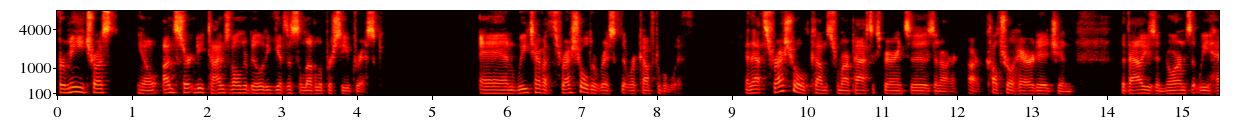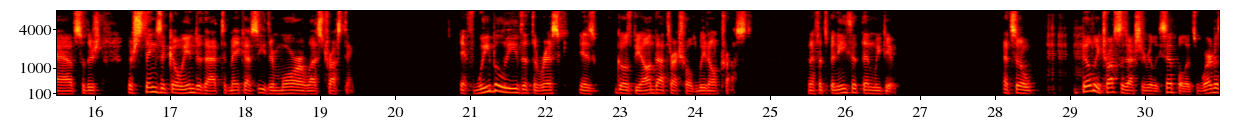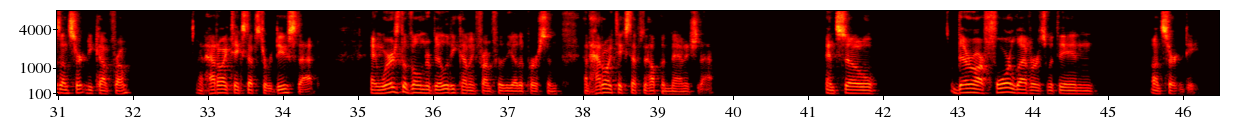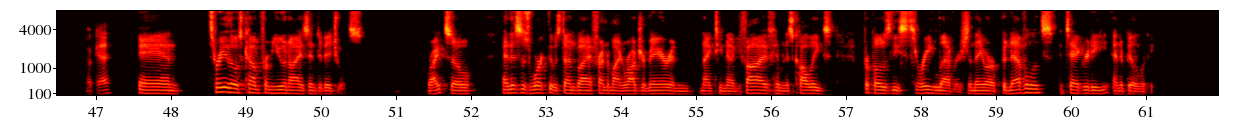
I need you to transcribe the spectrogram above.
for me, trust, you know, uncertainty times vulnerability gives us a level of perceived risk. And we each have a threshold of risk that we're comfortable with. And that threshold comes from our past experiences and our, our cultural heritage and the values and norms that we have. So there's there's things that go into that to make us either more or less trusting. If we believe that the risk is goes beyond that threshold, we don't trust. And if it's beneath it, then we do. And so building trust is actually really simple. It's where does uncertainty come from? And how do I take steps to reduce that? And where's the vulnerability coming from for the other person? And how do I take steps to help them manage that? And so there are four levers within uncertainty. Okay. And three of those come from you and I as individuals. Right. So, and this is work that was done by a friend of mine, Roger Mayer, in 1995. Him and his colleagues proposed these three levers, and they are benevolence, integrity, and ability.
